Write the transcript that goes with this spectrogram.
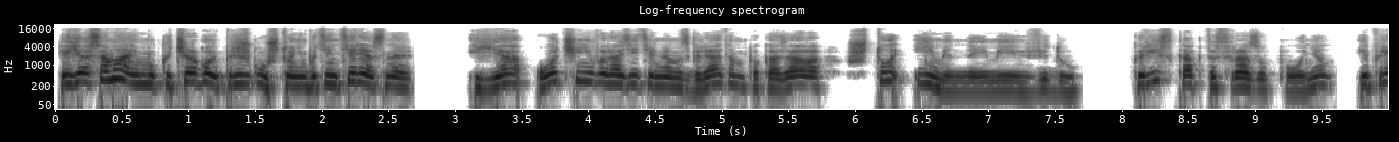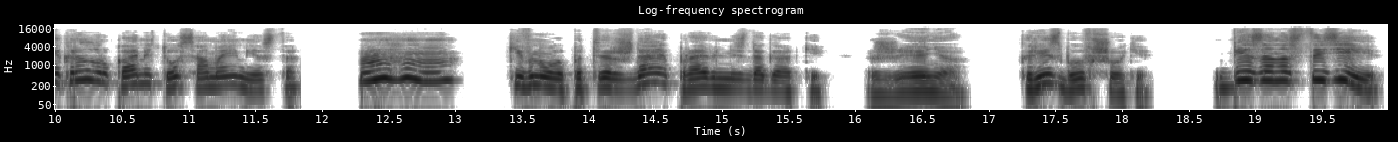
и я сама ему кочергой прижгу что-нибудь интересное. И я очень выразительным взглядом показала, что именно имею в виду. Крис как-то сразу понял и прикрыл руками то самое место. «Угу», — кивнула, подтверждая правильность догадки. «Женя!» Крис был в шоке. «Без анестезии!»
